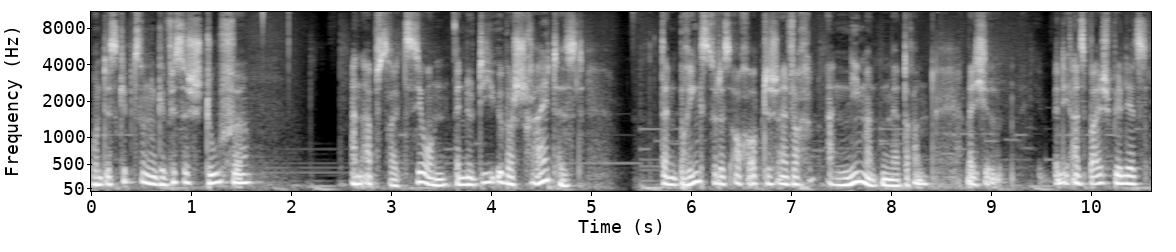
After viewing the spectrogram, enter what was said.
Und es gibt so eine gewisse Stufe an Abstraktion. Wenn du die überschreitest, dann bringst du das auch optisch einfach an niemanden mehr dran. Weil ich, wenn ich als Beispiel jetzt,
